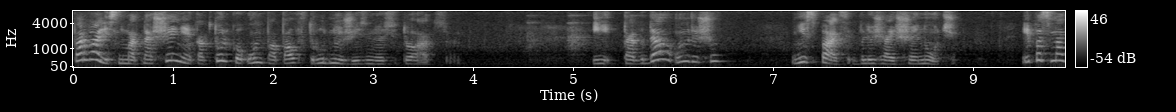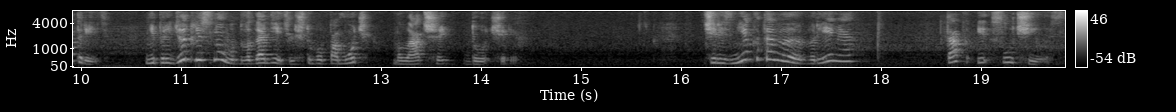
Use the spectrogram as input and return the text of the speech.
порвали с ним отношения, как только он попал в трудную жизненную ситуацию. И тогда он решил не спать в ближайшие ночи и посмотреть, не придет ли снова благодетель, чтобы помочь младшей дочери. Через некоторое время так и случилось.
